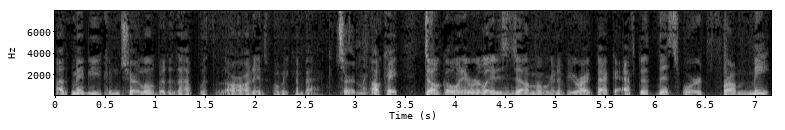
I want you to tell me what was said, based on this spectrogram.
uh, maybe you can share a little bit of that with our audience when we come back. Certainly. Okay, don't go anywhere, ladies and gentlemen. We're going to be right back after this word from me.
